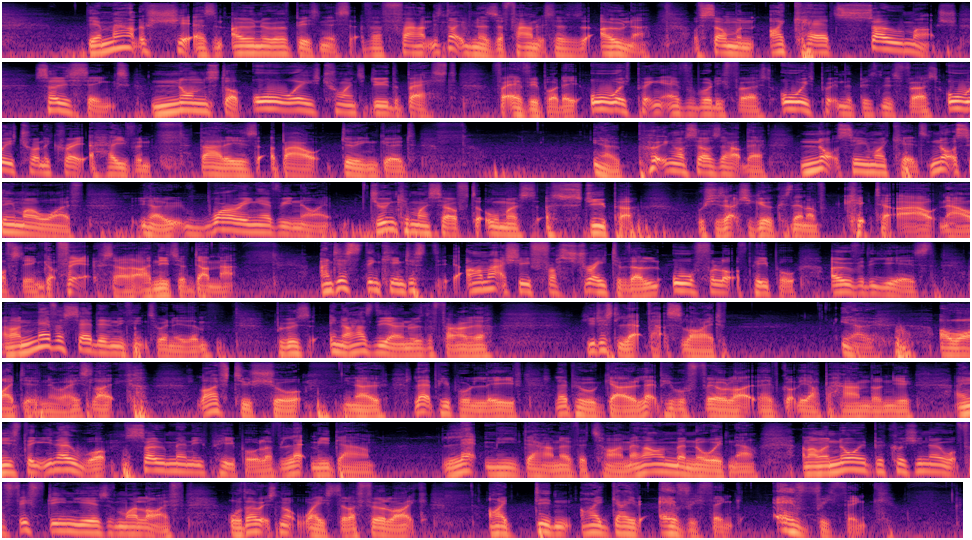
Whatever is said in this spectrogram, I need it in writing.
The amount of shit as an owner of a business, of a founder, it's not even as a founder, it's as an owner of someone I cared so much so sinks non-stop. Always trying to do the best for everybody. Always putting everybody first. Always putting the business first. Always trying to create a haven that is about doing good. You know putting ourselves out there. Not seeing my kids. Not seeing my wife. You know worrying every night. Drinking myself to almost a stupor which is actually good because then I've kicked it out now obviously and got fit. So I need to have done that and just thinking, just I'm actually frustrated with an awful lot of people over the years, and I never said anything to any of them because you know, as the owner, as the founder, you just let that slide. You know, oh, I did anyway. It's like life's too short. You know, let people leave, let people go, let people feel like they've got the upper hand on you, and you just think, you know what? So many people have let me down let me down over time. And I'm annoyed now. And I'm annoyed because you know what? For 15 years of my life, although it's not wasted, I feel like I didn't, I gave everything, everything.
